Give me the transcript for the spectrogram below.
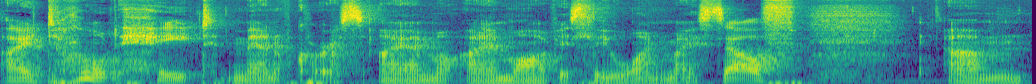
I don't hate men of course. I am i am obviously one myself. Um,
